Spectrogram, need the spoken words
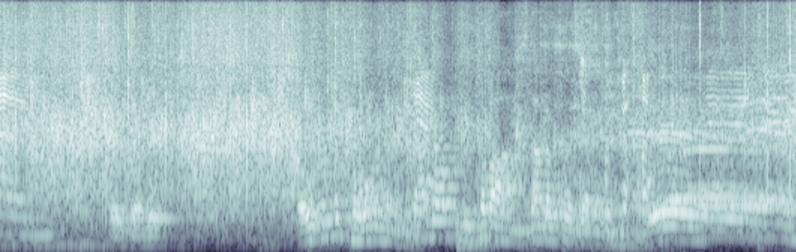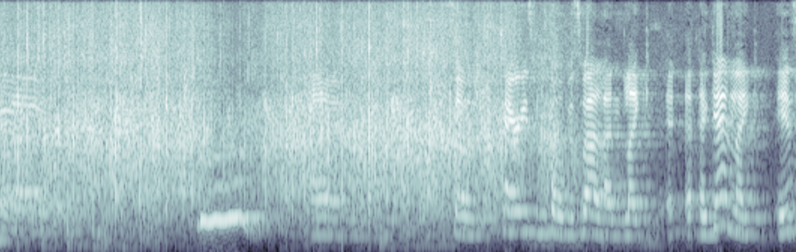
Um, Over in the corner. Stand Yeah. up, please. Come on, stand up for a second. um, Cove as well, and like again, like is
